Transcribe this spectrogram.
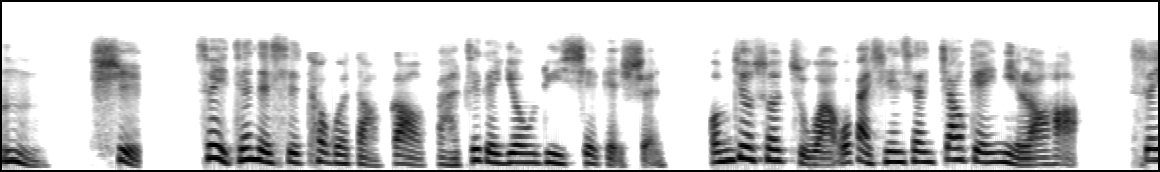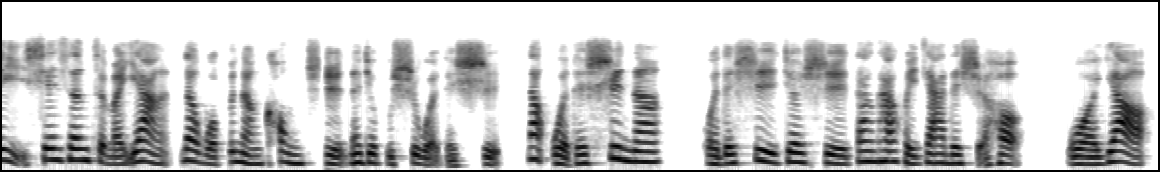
嗯，是，所以真的是透过祷告把这个忧虑卸给神。我们就说主啊，我把先生交给你了哈，所以先生怎么样，那我不能控制，那就不是我的事。那我的事呢？我的事就是当他回家的时候，我要。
